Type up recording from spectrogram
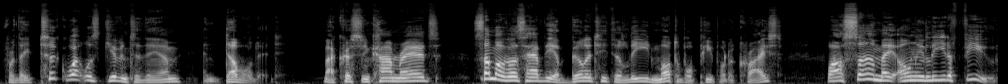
for they took what was given to them and doubled it. My Christian comrades, some of us have the ability to lead multiple people to Christ, while some may only lead a few.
